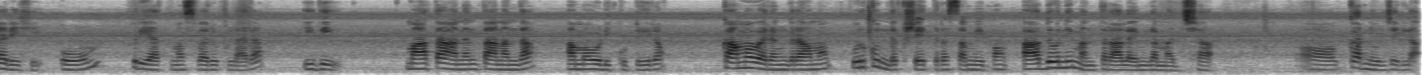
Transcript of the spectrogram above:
హరి ఓం ప్రియాత్మ స్వరూపులారా ఇది మాత అనంతానంద అమ్మఒడి కుటీరం కామవరం గ్రామం ఉరుకుంద క్షేత్ర సమీపం ఆదోని మంత్రాలయంల మధ్య కర్నూలు జిల్లా.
